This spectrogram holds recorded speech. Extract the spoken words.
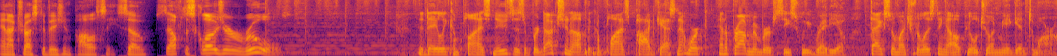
antitrust division policy. So, self disclosure rules. The Daily Compliance News is a production of the Compliance Podcast Network and a proud member of C Suite Radio. Thanks so much for listening. I hope you'll join me again tomorrow.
